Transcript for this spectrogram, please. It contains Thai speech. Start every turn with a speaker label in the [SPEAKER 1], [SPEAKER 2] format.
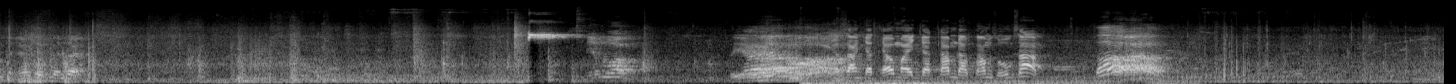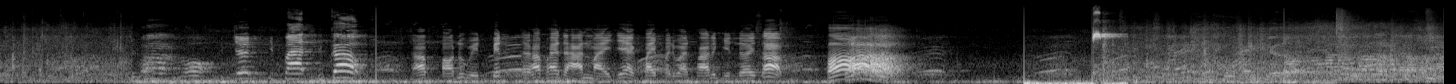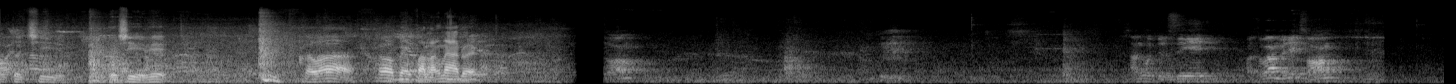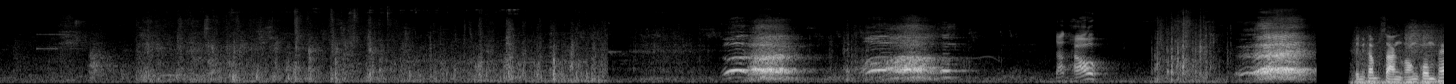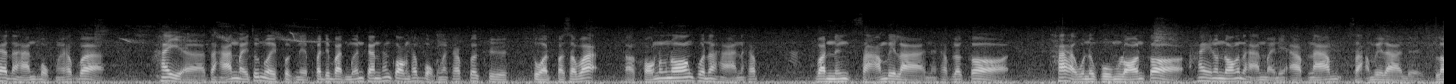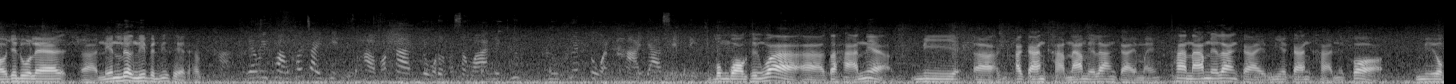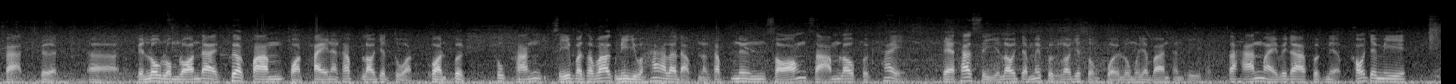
[SPEAKER 1] เราเสร็จแล้วช่วยเพื่อนด้วยเตรียมรวม
[SPEAKER 2] เรียบ
[SPEAKER 1] จะสร้างจัดแถวใหม่จัดลำดับความสูงทราบ
[SPEAKER 2] ต่อ
[SPEAKER 1] เจ็ดสิบแปดสิบเก้าครับเป่านกหวีดปิดนะครับ ให้ทหารใหม่แยกไปปฏิบัติภารกิจเลยทราบ
[SPEAKER 2] ต่อ
[SPEAKER 3] ตัวฉี่ ตัวฉี่พี่แต่ว่าก็แบ่งปันล้างหน้าด้วย
[SPEAKER 1] สองสามหกจุดสี่ปัสสาวะหมายเลขสองจัดแถวเป็นคำสั่งของกรมแพทย์ทหารบกนะครับว่า ให้อ่าทหารใหม่ทุกหน่วยฝึกเนี่ยปฏิบัติเหมือนกันทั้งกองทัพบกนะครับก็คือตรวจปัสสาวะอ่าของน้องๆพลทหารนะครับวันหนึ่งสามเวลานะครับแล้วก็ถ้าอุณหภูมิร้อนก็ให้น้องๆทหารใหม่เนี่ยอาบน้ำสามเวลาเลย เราจะดูแลอ่าเน้นเรื่องนี้เป็นพิเศษครับ
[SPEAKER 4] ค่ะยังมีความเข้าใจผิดอยู่ค่ะว่าการตรวจปัสสาวะนี่คือคือเพื่อตรวจหายาเสพติด
[SPEAKER 1] บ่งบอกถึงว่าอ่าทหารเนี่ยมีอ่าอาการขาดน้ำในร่างกายไหมถ้าน้ำในร่างกายมีอาการขาดเนี่ยก็ มีโอกาสเกิดเป็นโรคลมร้อนได้ เพื่อความปลอดภัยนะครับ เราจะตรวจก่อนฝึกทุกครั้ง สีปัสสาวะมีอยู่ 5 ระดับนะครับ 1 2 3 เราฝึกให้ แต่ถ้าสีเราจะไม่ฝึกเราจะส่งป่วยโรงพยาบาลทันทีครับทหารใหม่เวลาฝึกเนี่ยเขาจะมี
